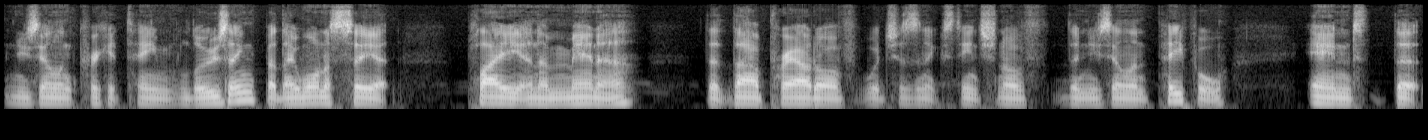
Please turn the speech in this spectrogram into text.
New Zealand cricket team losing, but they want to see it play in a manner that they're proud of, which is an extension of the New Zealand people, and that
